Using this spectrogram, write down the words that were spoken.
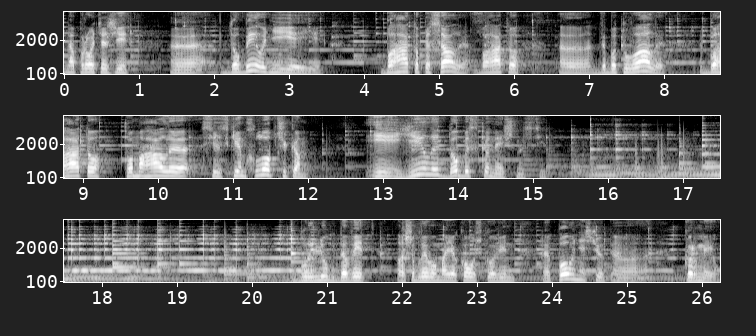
на протязі е, доби однієї багато писали, багато е, дебатували, багато помагали сільським хлопчикам і їли до безконечності. Бурлюк Давид, особливо Маяковського, він е, повністю е, кормив.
